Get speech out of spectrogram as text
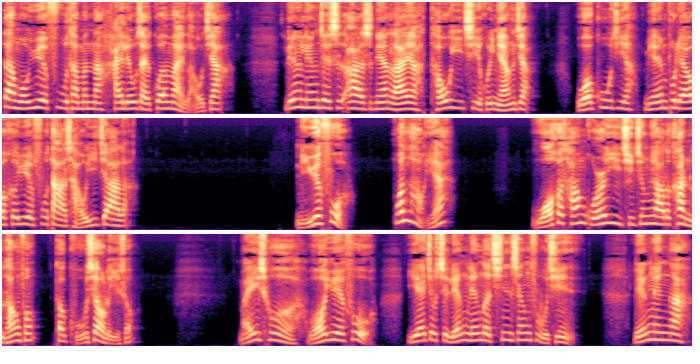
但我岳父他们呢，还留在关外老家。”玲玲这是二十年来呀头一次回娘家，我估计啊免不了和岳父大吵一架了。你岳父，我姥爷？我和唐果儿一起惊讶的看着唐风，他苦笑了一声：“没错，我岳父，也就是玲玲的亲生父亲。玲玲啊，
